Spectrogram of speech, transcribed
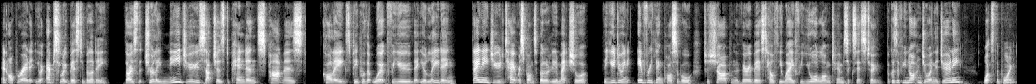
and operate at your absolute best ability. Those that truly need you, such as dependents, partners, colleagues, people that work for you, that you're leading, they need you to take responsibility to make sure that you're doing everything possible to show up in the very best healthy way for your long term success too. Because if you're not enjoying the journey, what's the point?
